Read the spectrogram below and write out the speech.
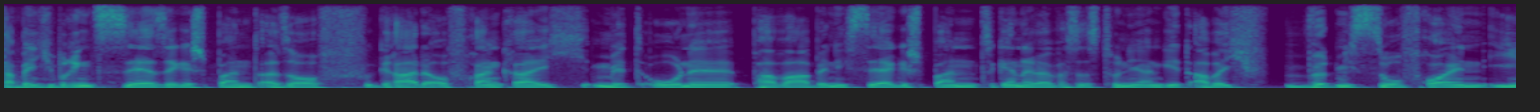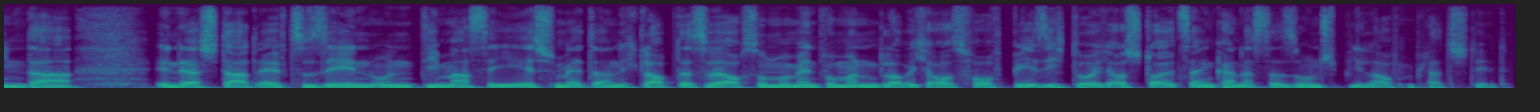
Da bin ich übrigens sehr, sehr gespannt. Also auf, gerade auf Frankreich mit ohne Pavard bin ich sehr gespannt, generell was das Turnier angeht. Aber ich würde mich so freuen, ihn da in der Startelf zu sehen und die Marseillaise schmettern. Ich glaube, das wäre auch so ein Moment, wo man, glaube ich, aus VfB sich durchaus stolz sein kann, dass da so ein Spieler auf dem Platz steht.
